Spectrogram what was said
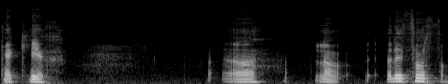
таких, э, ну, ресурсов.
